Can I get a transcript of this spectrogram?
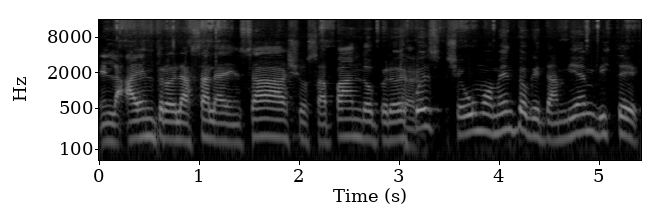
en la, adentro de la sala de ensayo, zapando, pero después llegó un momento que también, viste,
